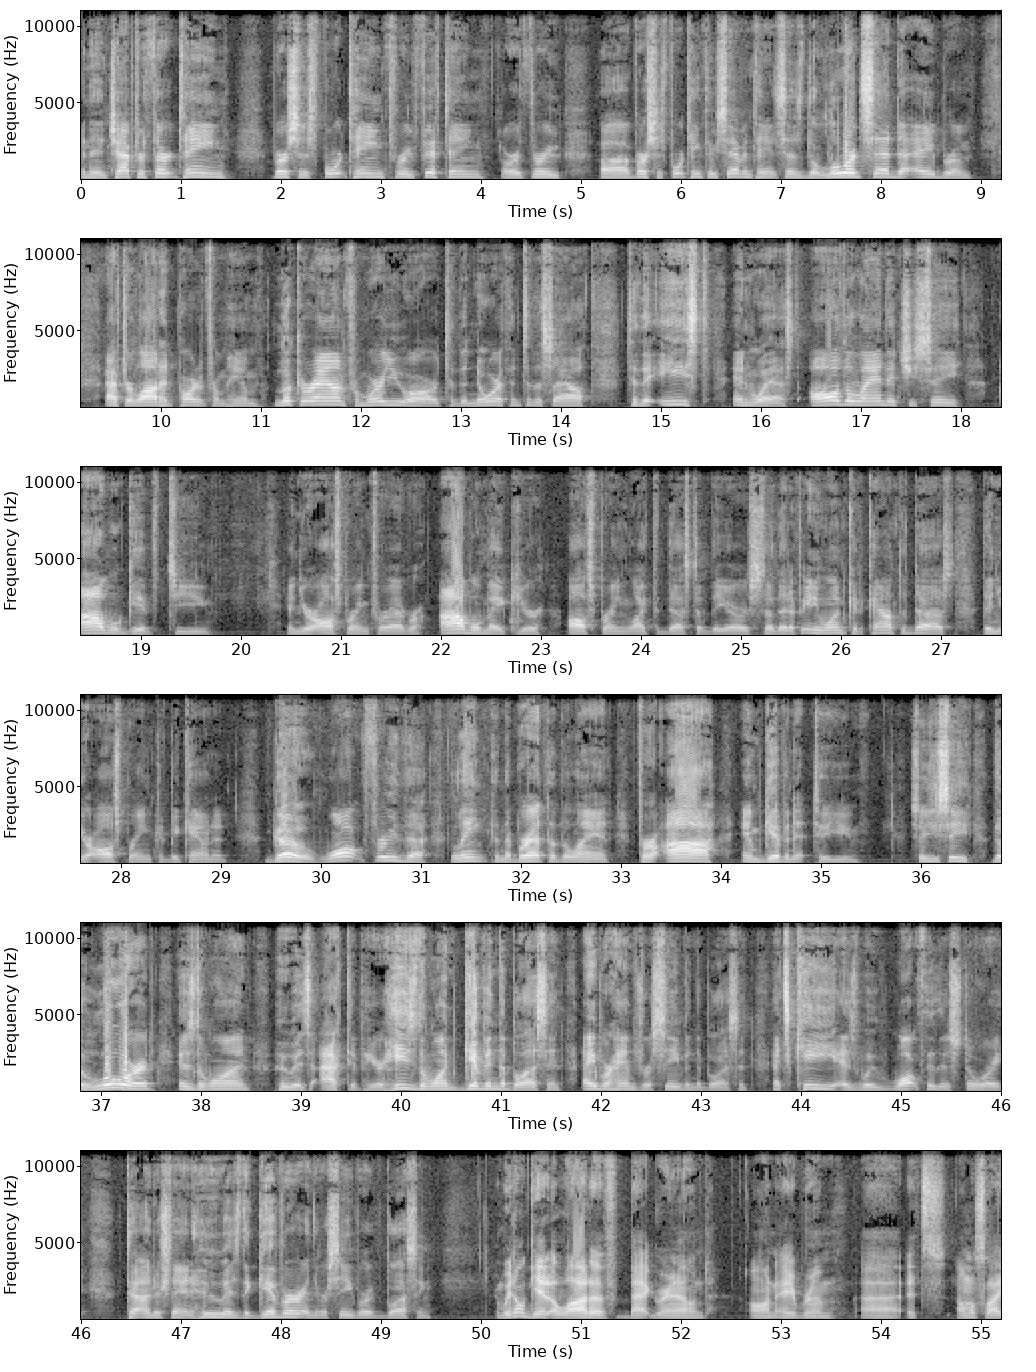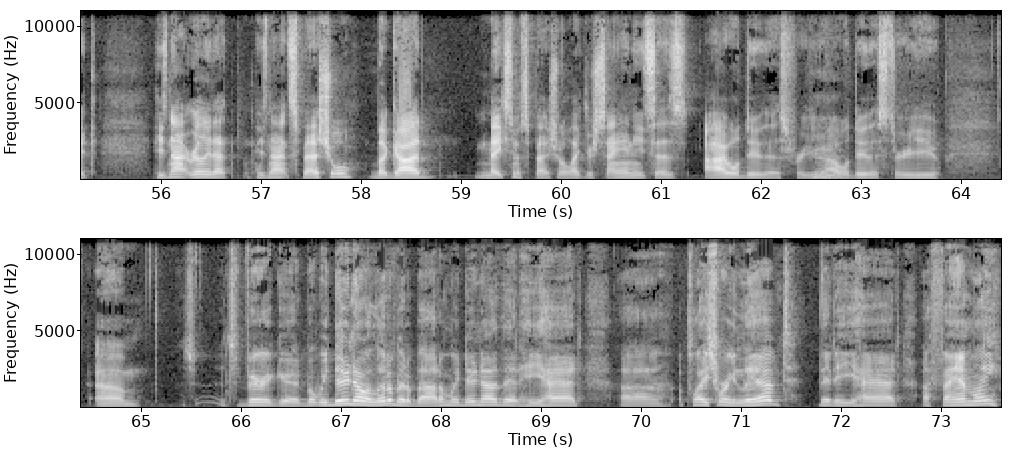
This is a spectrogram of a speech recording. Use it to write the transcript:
And then in chapter 13, verses 14 through 15, or through uh, verses 14 through 17, it says, The Lord said to Abram, after Lot had parted from him, Look around from where you are to the north and to the south, to the east and west. All the land that you see, I will give to you and your offspring forever. I will make your offspring like the dust of the earth, so that if anyone could count the dust, then your offspring could be counted. Go, walk through the length and the breadth of the land, for I am giving it to you. So you see, the Lord is the one who is active here. He's the one giving the blessing. Abraham's receiving the blessing. That's key as we walk through this story to understand who is the giver and the receiver of blessing. We don't get a lot of background on Abram. Uh, it's almost like he's not really that he's not special, but God makes him special. Like you're saying, he says, "I will do this for you. I hmm. will do this through you." Um, it's, it's, very good. But we do know a little bit about him. We do know that he had uh, a place where he lived, that he had a family,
